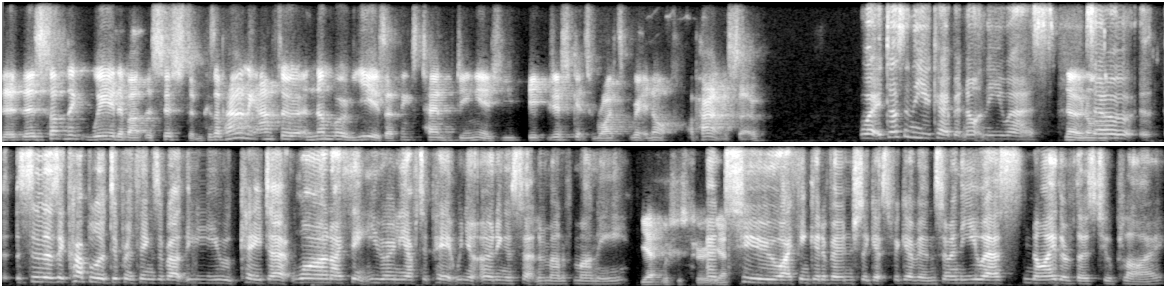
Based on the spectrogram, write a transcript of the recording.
There's something weird about the system because apparently after a number of years, I think it's 10, 15 years, you, it just gets right, written off. Apparently so. Well, it does in the UK, but not in the US. No, so, so there's a couple of different things about the UK debt. One, I think you only have to pay it when you're earning a certain amount of money. Yeah, which is true. And yeah. two, I think it eventually gets forgiven. So in the US, neither of those two apply.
